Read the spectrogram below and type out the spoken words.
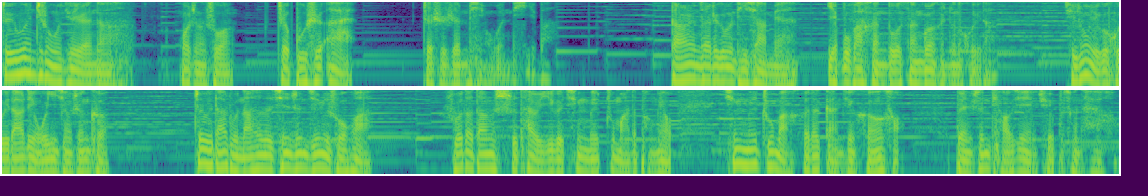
对于问这种问题的人呢，我只能说，这不是爱，这是人品问题吧。当然，在这个问题下面，也不乏很多三观很正的回答。其中有个回答令我印象深刻，这位答主拿他的亲身经历说话，说到当时他有一个青梅竹马的朋友，青梅竹马和他感情很好，本身条件也却不算太好。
